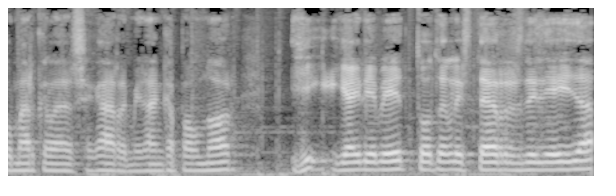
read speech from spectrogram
comarca de la Segarra mirant cap al nord i gairebé totes les terres de Lleida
